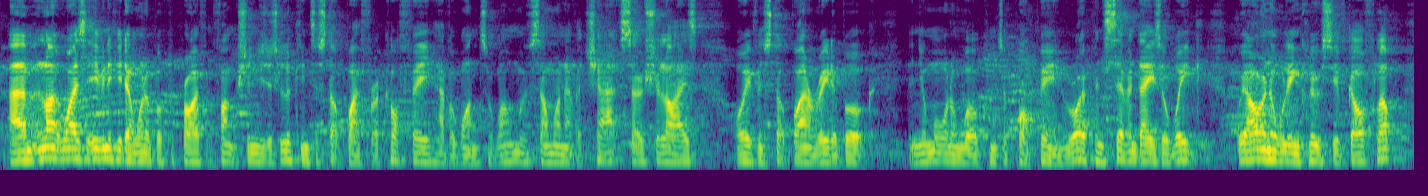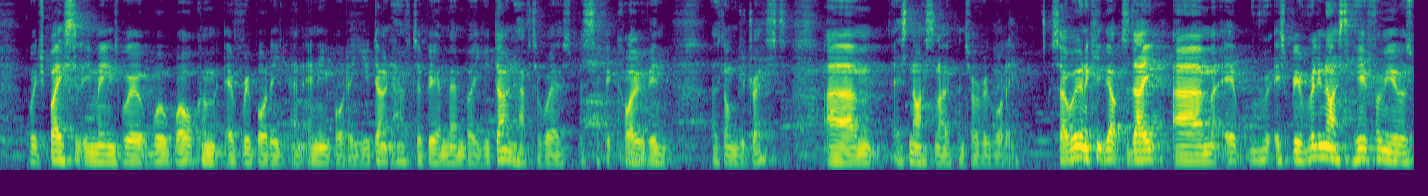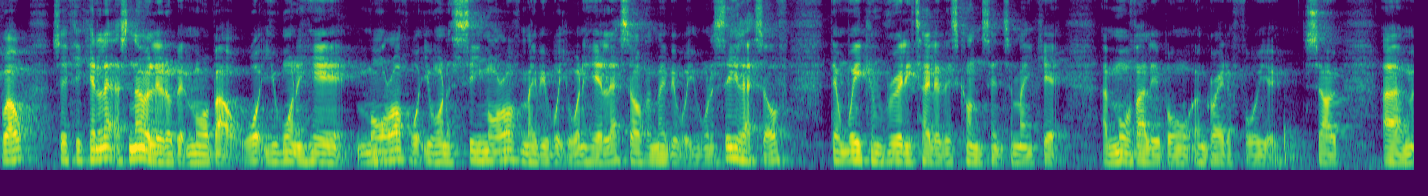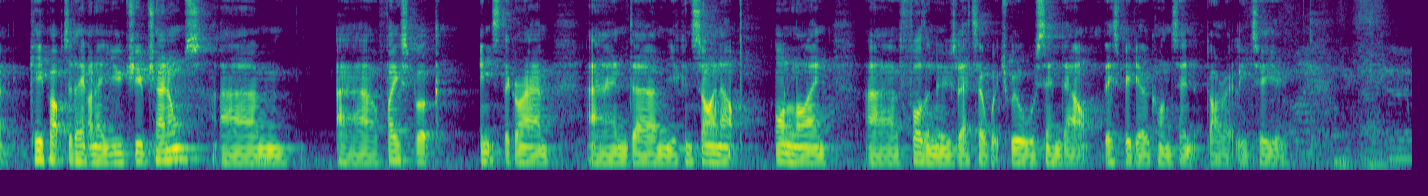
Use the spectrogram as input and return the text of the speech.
Um, and likewise, even if you don't want to book a private function, you're just looking to stop by for a coffee, have a one-to-one with someone, have a chat, socialise, or even stop by and read a book, then you're more than welcome to pop in. We're open seven days a week. We are an all-inclusive golf club, which basically means we will welcome everybody and anybody. You don't have to be a member. You don't have to wear specific clothing as long as you're dressed. Um, it's nice and open to everybody. So we're going to keep you up to date. Um, it, it's been really nice to hear from you as well. So if you can let us know a little bit more about what you want to hear more of, what you want to see more of, maybe what you want to hear less of, and maybe what you want to see less of, then we can really tailor this content to make it uh, more valuable and greater for you. So um, keep up to date on our YouTube channels, um, our Facebook, Instagram, and um, you can sign up online uh, for the newsletter, which we will send out this video content directly to you.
